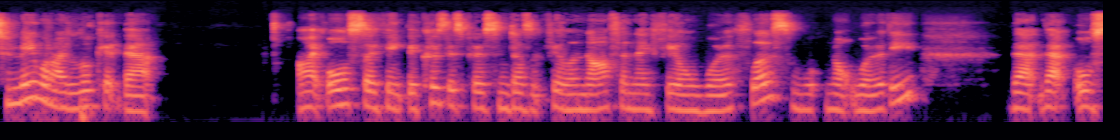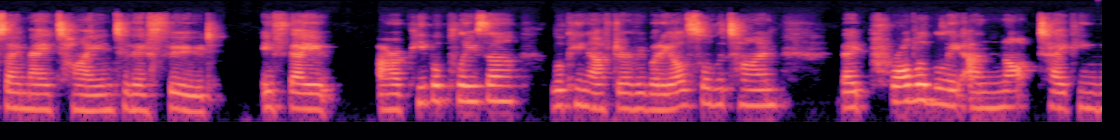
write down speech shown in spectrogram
to me, when I look at that, I also think because this person doesn't feel enough and they feel worthless, not worthy, that that also may tie into their food. If they are a people pleaser, looking after everybody else all the time, they probably are not taking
